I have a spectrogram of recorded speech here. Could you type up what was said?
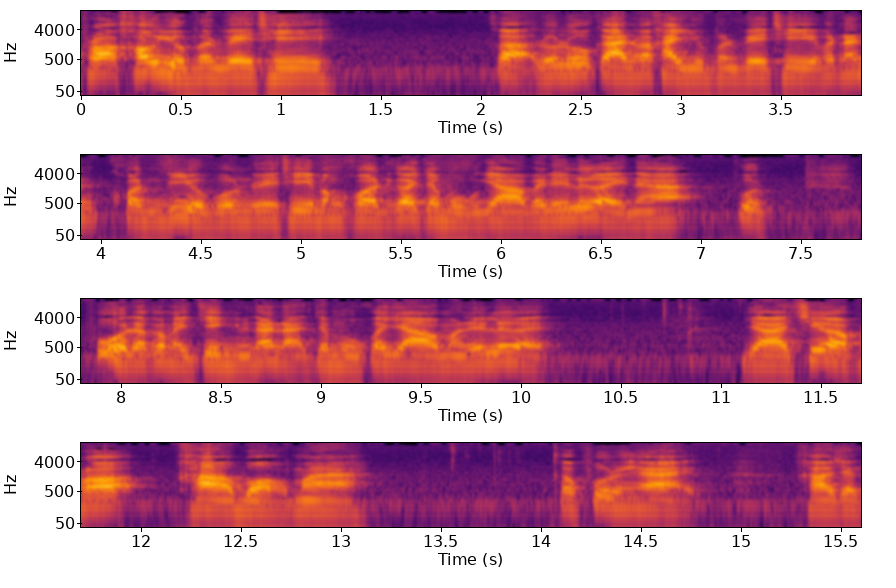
เพราะเขาอยู่บนเวที ก็รู้ๆกันว่าใครอยู่บนเวที เพราะนั้นคนที่อยู่บนเวที บางคนก็จมูกยาวไปเรื่อยๆนะฮะพูดพูดแล้วก็ไม่จริงอยู่นั่นแหละจมูกก็ยาวมาเรื่อยๆอย่าเชื่อเพราะข่าวบอกมา ก็พูดง่ายๆข่าวจาก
